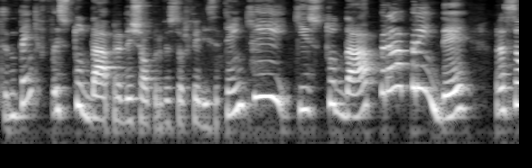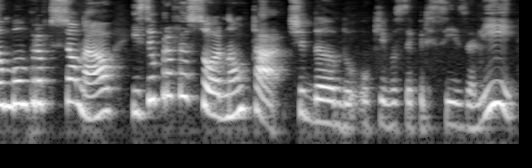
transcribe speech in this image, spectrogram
você não tem que estudar para deixar o professor feliz, você tem que, que estudar para aprender, para ser um bom profissional. E se o professor não tá te dando o que você precisa ali,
